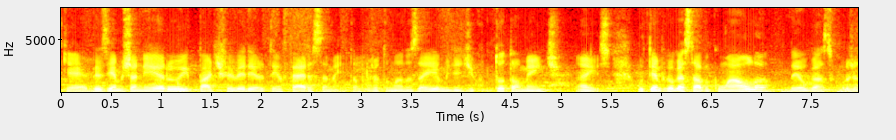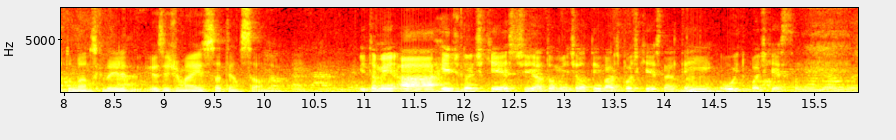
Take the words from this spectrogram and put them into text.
que é dezembro, janeiro e parte de fevereiro eu tenho férias também. Então, Projeto Humanos, daí eu me dedico totalmente a isso. O tempo que eu gastava com aula, daí eu gasto com Projeto Humanos, que daí ele exige mais atenção, né? E também a rede do Anticast, atualmente ela tem vários podcasts, né? tem uhum. oito podcasts, se não me engano, né?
